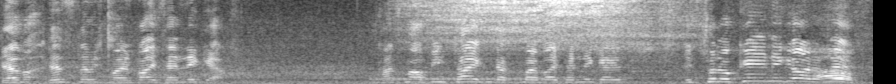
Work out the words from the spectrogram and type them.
Der, das ist nämlich mein weißer Nigger. Kannst du mal auf ihn zeigen, dass es mein weißer Nigger ist? Ist schon okay, Nigger, oder nicht?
